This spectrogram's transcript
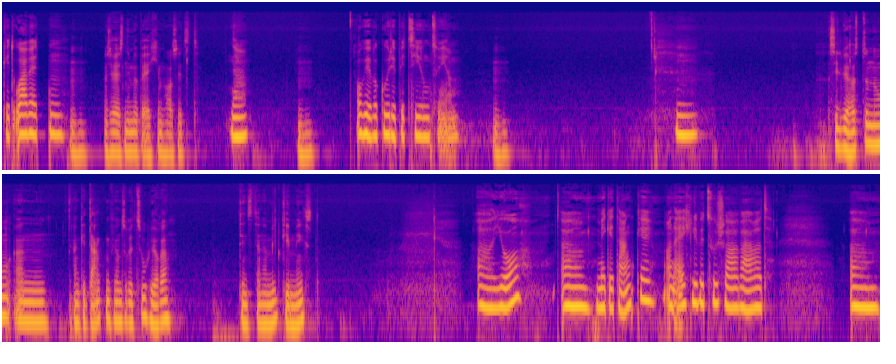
geht arbeiten. Mhm. Also er ist nicht mehr bei euch im Haus jetzt? Nein. Mhm. Aber ich habe eine gute Beziehung zu ihm. Mhm. Mhm. Silvia, hast du noch einen, einen Gedanken für unsere Zuhörer, den du denen mitgeben möchtest? Äh, ja, äh, mein Gedanke an euch, liebe Zuschauer, war, ähm,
